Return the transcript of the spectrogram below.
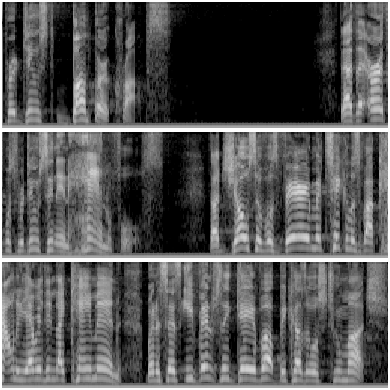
produced bumper crops, that the earth was producing in handfuls. That Joseph was very meticulous about counting everything that came in, but it says eventually gave up because it was too much.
